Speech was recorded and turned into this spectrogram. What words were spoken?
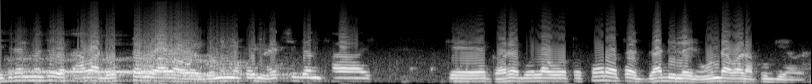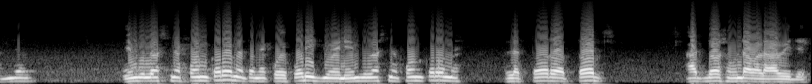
ઇઝરાયલમાં જો એક આવા ડોક્ટરો આવા હોય ગમે કોઈ કોઈનું એક્સિડન્ટ થાય કે ઘરે બોલાવો તો તરત જ ગાડી લઈને હોન્ડા વાળા પૂગી આવે સમજાય એમ્બ્યુલન્સ ને ફોન કરો ને, તમે કોઈ પડી ગયું હોય એમ્બ્યુલન્સ ને ફોન કરો ને, એટલે તરત જ આઠ દસ હોન્ડા વાળા આવી જાય.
